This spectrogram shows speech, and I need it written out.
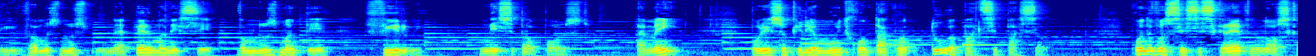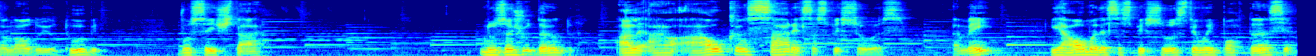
e vamos nos né, permanecer, vamos nos manter firme nesse propósito. Amém? Por isso eu queria muito contar com a tua participação. Quando você se inscreve no nosso canal do YouTube, você está nos ajudando a, a, a alcançar essas pessoas. Amém? E a alma dessas pessoas tem uma importância,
